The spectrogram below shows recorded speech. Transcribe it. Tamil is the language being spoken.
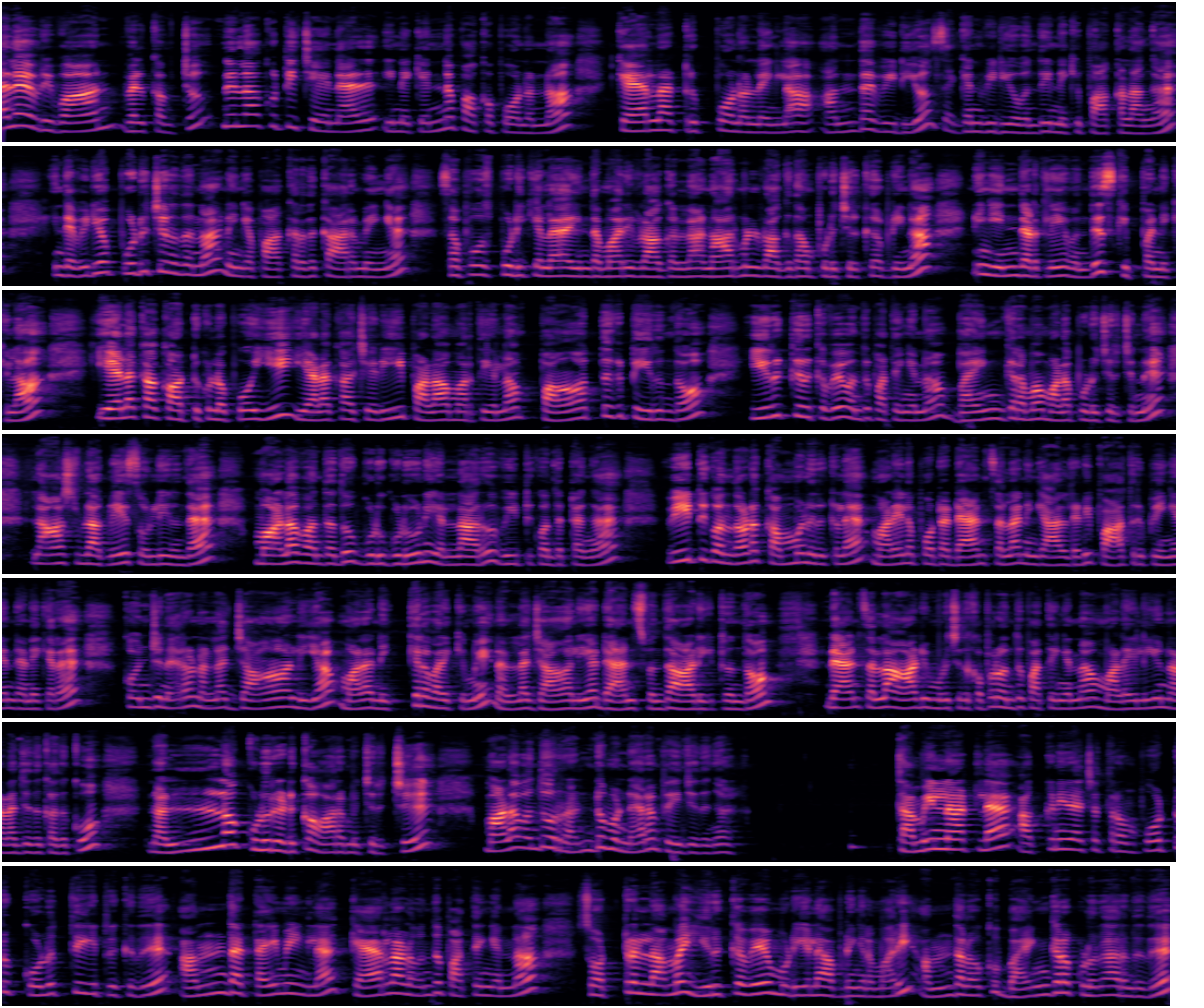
Hello everyone welcome to Nilakutti channel இன்றைக்கி என்ன பார்க்க போனோம்னா கேரளா ட்ரிப் போனோம் இல்லைங்களா? அந்த வீடியோ செகண்ட் வீடியோ வந்து இன்றைக்கி பார்க்கலாங்க. இந்த வீடியோ பிடிச்சிருந்ததுன்னா நீங்கள் பார்க்குறதுக்கு ஆரம்பிங்க சப்போஸ் பிடிக்கல இந்த மாதிரி விலாகெல்லாம் நார்மல் விலாக் தான் பிடிச்சிருக்கு அப்படின்னா நீங்கள் இந்த இடத்துலையே வந்து ஸ்கிப் பண்ணிக்கலாம். ஏலக்காய் காட்டுக்குள்ளே போய் ஏலக்காய் செடி பலா மரத்தையெல்லாம் பார்த்துக்கிட்டு இருந்தோம். இருக்க இருக்கவே வந்து பார்த்திங்கன்னா பயங்கரமாக மழை பிடிச்சிருச்சுன்னு லாஸ்ட் விலாக்லேயே சொல்லியிருந்தேன். மழை வந்ததும் குடுகுடுன்னு எல்லாரும் வீட்டுக்கு வந்துட்டேங்க. வீட்டுக்கு வந்தோட கம்முன்னு இருக்கல. மழையில் போட்ட டான்ஸ் எல்லாம் நீங்கள் ஆல்ரெடி பார்த்துருப்பீங்கன்னு நினைக்கிறேன். கொஞ்ச நேரம் நல்லா ஜாலியாக மழை நிற்கிற வரைக்குமே நல்லா ஜாலியாக டான்ஸ் வந்து ஆடிக்கிட்டு இருந்தோம். டான்ஸ் எல்லாம் ஆடி முடிச்சதுக்கப்புறம் வந்து பார்த்திங்கன்னா மழையிலையும் நனைஞ்சதுக்கு அதுக்கும் நல்லா குளிர் எடுக்க ஆரம்பிச்சிருச்சு. மழை வந்து ஒரு ரெண்டு மணி நேரம் பெஞ்சுதுங்க தமிழ்நாட்டில் அக்னி நட்சத்திரம் போட்டு கொளுத்திக்கிட்டு இருக்குது. அந்த டைமிங்கில் கேரளாவில் வந்து பார்த்திங்கன்னா சொற்று இல்லாமல் இருக்கவே முடியலை அப்படிங்கிற மாதிரி அந்த அளவுக்கு பயங்கர குளிராக இருந்தது.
